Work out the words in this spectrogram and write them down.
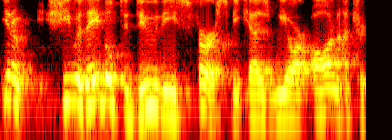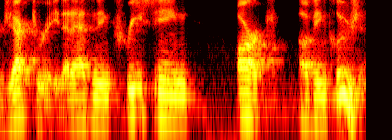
you know, she was able to do these first because we are on a trajectory that has an increasing arc of inclusion.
